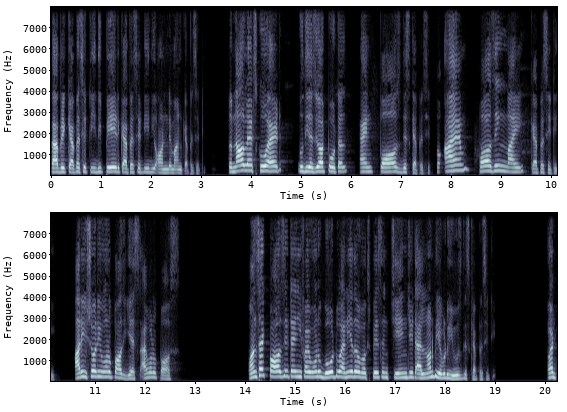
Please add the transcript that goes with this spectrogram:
fabric capacity, the paid capacity, the on-demand capacity. So now let's go ahead to the Azure portal and pause this capacity. So I am pausing my capacity. Are you sure you want to pause? Yes, I want to pause. Once I pause it and if I want to go to any other workspace and change it, I'll not be able to use this capacity. But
